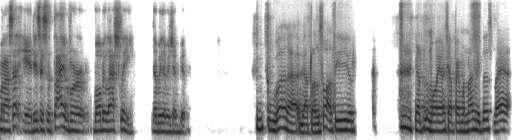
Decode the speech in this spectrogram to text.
merasa, yeah, this is the time for Bobby Leslie, WWE Champion. Gua gak, gak terlalu soal sih. Gak mau yang siapa yang menang gitu sebenarnya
